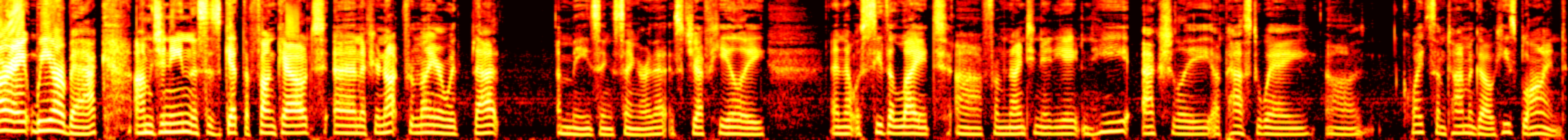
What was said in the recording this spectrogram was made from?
All right, we are back. I'm Janine. This is Get the Funk Out. And if you're not familiar with that amazing singer, that is Jeff Healey. And that was See the Light uh, from 1988. And he actually uh, passed away uh, quite some time ago. He's blind.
